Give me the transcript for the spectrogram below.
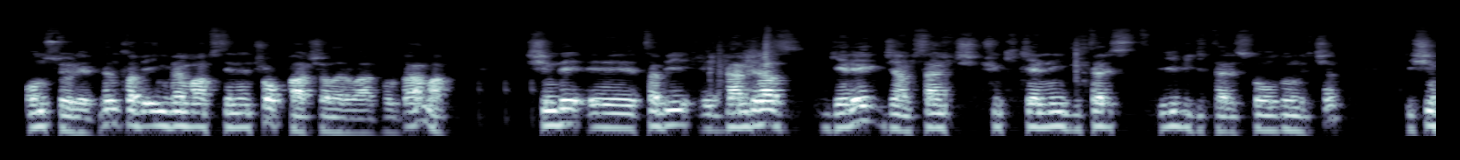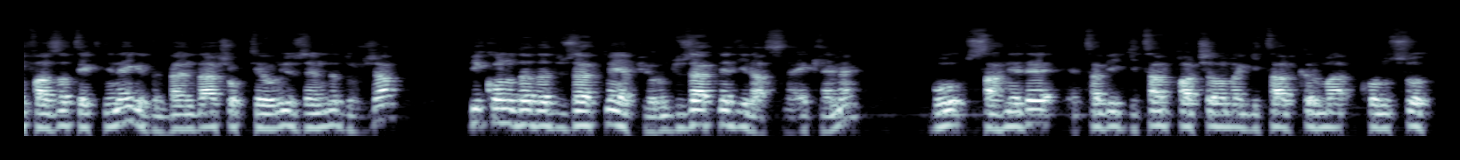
Onu söyleyebilirim. Tabii Ingve Malmsteen'in çok parçaları var burada ama şimdi e, tabii e, ben biraz geriye gideceğim. Sen çünkü kendin gitarist, iyi bir gitarist olduğun için işin fazla tekniğine girdin. Ben daha çok teori üzerinde duracağım. Bir konuda da düzeltme yapıyorum. Düzeltme değil aslında ekleme. Bu sahnede e, tabii gitar parçalama, gitar kırma konusu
